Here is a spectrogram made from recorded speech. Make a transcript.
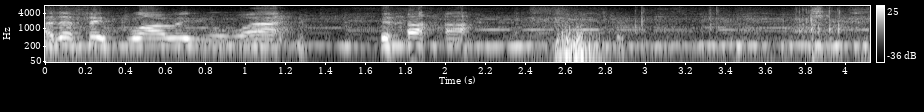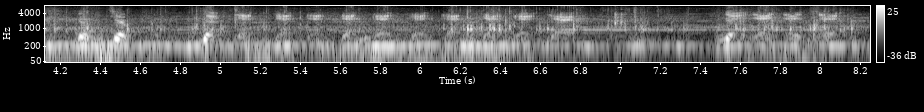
I don't think blowing will work. yep, yep. Yeah, yeah, yeah, yeah, yeah, yeah, yeah, yeah, yeah, yeah. Yeah, yeah, yeah, yeah.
